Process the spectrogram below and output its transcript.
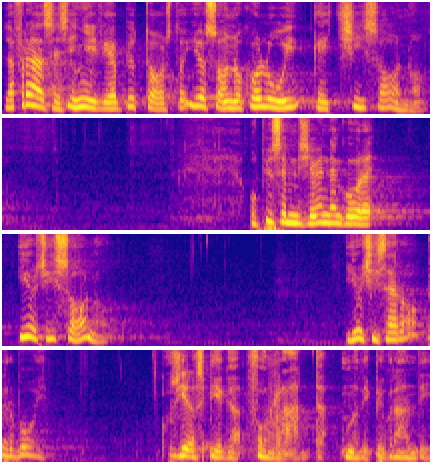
La frase significa piuttosto io sono colui che ci sono. O più semplicemente ancora, io ci sono. Io ci sarò per voi. Così la spiega von Rad, uno dei più grandi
